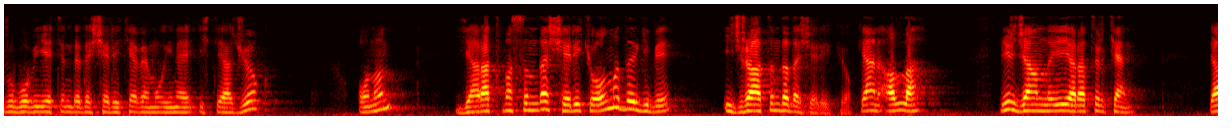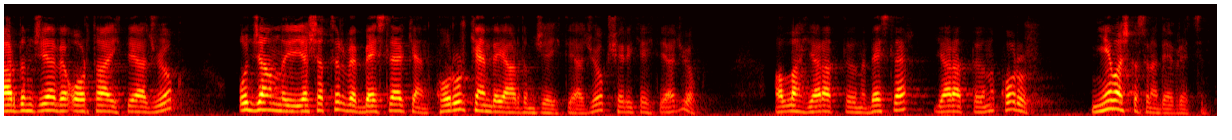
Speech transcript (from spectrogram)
rububiyetinde de şerike ve muine ihtiyacı yok. Onun yaratmasında şerik olmadığı gibi icraatında da şerik yok. Yani Allah bir canlıyı yaratırken yardımcıya ve ortağa ihtiyacı yok. O canlıyı yaşatır ve beslerken, korurken de yardımcıya ihtiyacı yok, şerike ihtiyacı yok. Allah yarattığını besler, yarattığını korur. Niye başkasına devretsin?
